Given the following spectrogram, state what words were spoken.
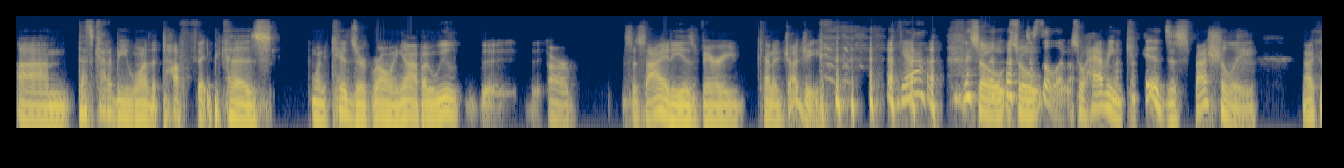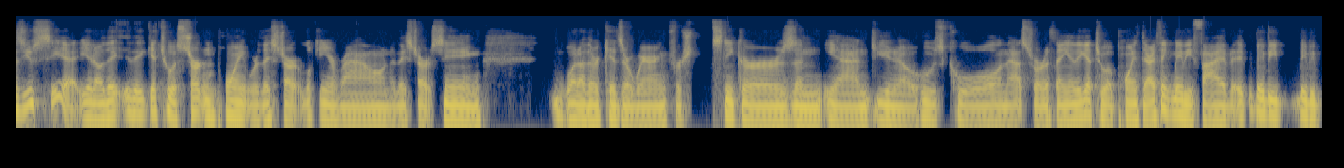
Um that's got to be one of the tough things because when kids are growing up I mean we our society is very kind of judgy. Yeah. So so so having kids especially because uh, you see it you know they, they get to a certain point where they start looking around and they start seeing what other kids are wearing for sneakers and and you know who's cool and that sort of thing and they get to a point there i think maybe five maybe maybe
